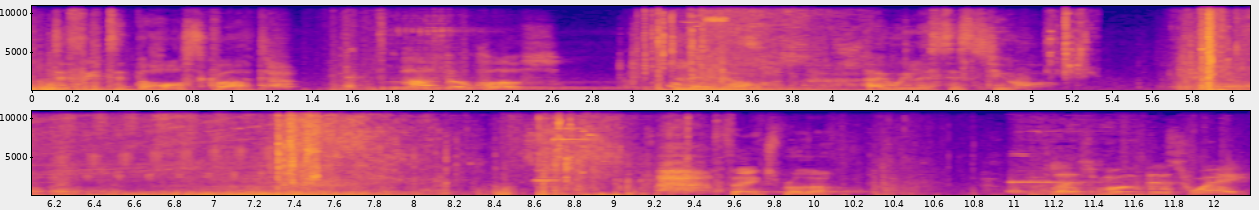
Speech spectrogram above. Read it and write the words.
down. Defeated the whole squad. Hostile close. Lay low. I will assist you. Thanks, brother. Let's move this way.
